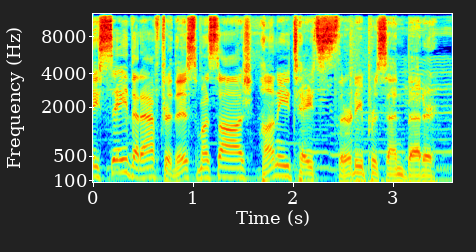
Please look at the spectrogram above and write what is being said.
They say that after this massage, honey tastes 30% better.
